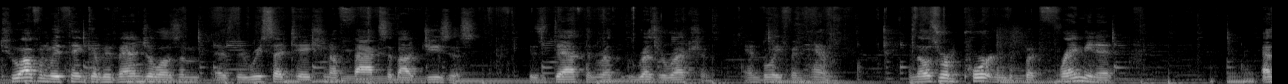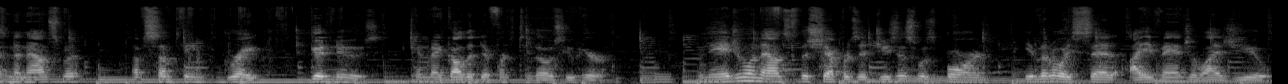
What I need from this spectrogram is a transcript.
Too often we think of evangelism as the recitation of facts about Jesus, his death and re- resurrection, and belief in him. And those are important, but framing it as an announcement of something great, good news, can make all the difference to those who hear. When the angel announced to the shepherds that Jesus was born, he literally said, I evangelize you.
